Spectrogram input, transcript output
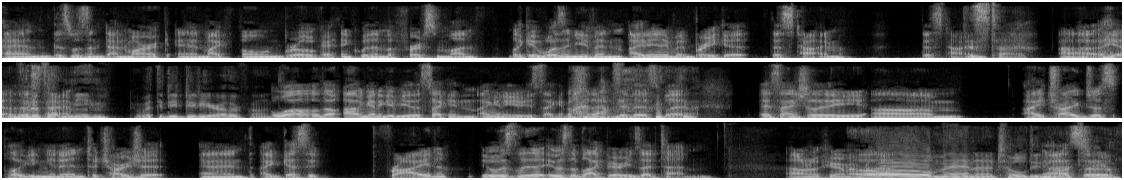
And this was in Denmark and my phone broke, I think within the first month. Like it wasn't even, I didn't even break it this time. This time. This time. Uh, yeah. What does time. that mean? What did you do to your other phone? Well, I'm going to give you the second, I'm going to give you the second one after this, but essentially, um, I tried just plugging it in to charge it and I guess it fried. It was the it was the BlackBerry Z10. I don't know if you remember oh, that. Oh man, I told you yeah, not so, to.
